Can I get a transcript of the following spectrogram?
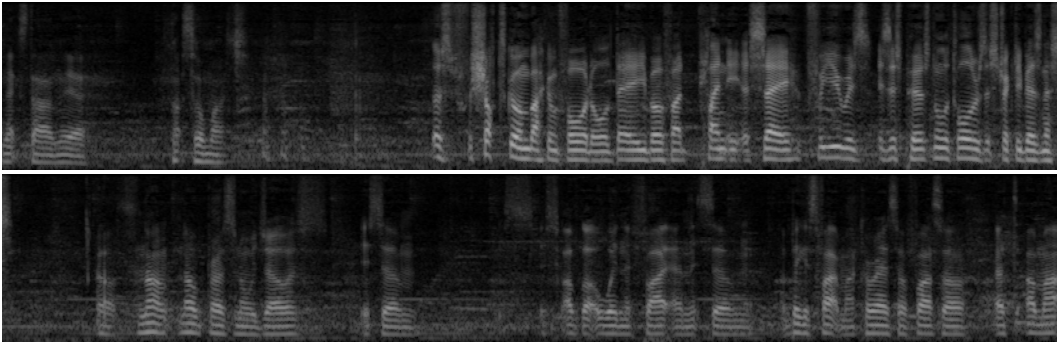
next time, yeah, not so much. there's shots going back and forward all day. You both had plenty to say. For you, is is this personal at all, or is it strictly business? Oh, no, no personal with Joe. It's, it's um, it's, it's, I've got to win the fight, and it's um, biggest fight of my career so far. So uh, my,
